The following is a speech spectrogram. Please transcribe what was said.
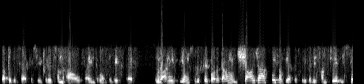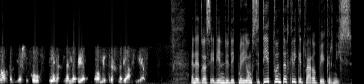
wat tot die verseker is van half eindronde wedstryd. Dan is die jongste beskikbare telling in Sharjah 46 vir die van 2 die Seeland wat eerste golf teen Namibië daarmee terug na die afleer. En dit was Edien Ludik met die jongste T20 cricket wêreldbeker nuus.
